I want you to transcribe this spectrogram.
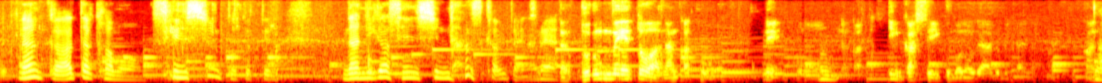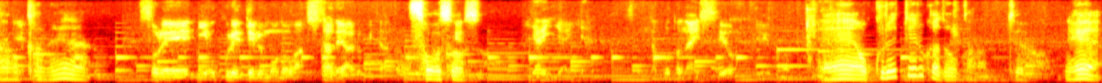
そう。なんかあたかも先進国って何が先進なんすかみたいなね。文明とはなんかこうねこう、うん進化していくものであるみたいななん感じで。かね。それに遅れてるものは下であるみたいなそうそうそう。いやいやいやそんなことないっすよっていうねえ遅れてるかどうかなんてねえ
